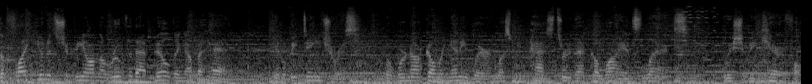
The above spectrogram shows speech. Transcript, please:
The flight units should be on the roof of that building up ahead. It'll be dangerous, but we're not going anywhere unless we pass through that Goliath's legs. We should be careful.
